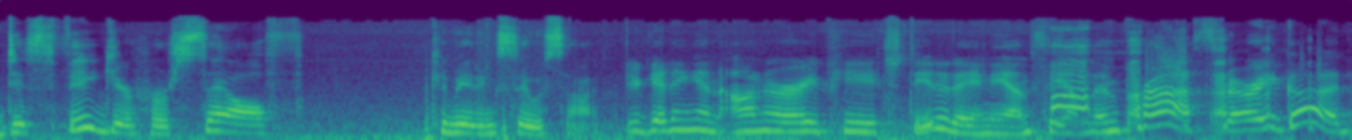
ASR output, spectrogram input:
disfigure herself committing suicide. You're getting an honorary PhD today, Nancy. I'm impressed. Very good.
